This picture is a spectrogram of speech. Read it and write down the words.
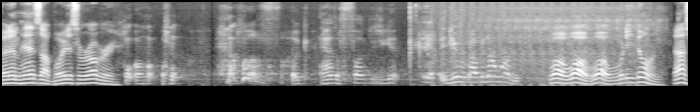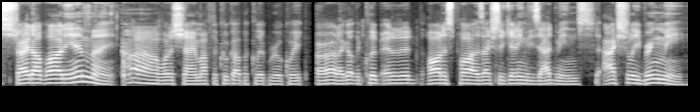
Throw them hands up, boy. This is a robbery. How the fuck? How the fuck did you get? You ain't robbing no one. Whoa, whoa, whoa. What are you doing? That's straight up RDM, mate. Ah, what a shame. I have to cook up a clip real quick. Alright, I got the clip edited. The hardest part is actually getting these admins to actually bring me.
